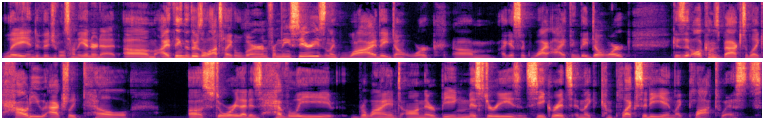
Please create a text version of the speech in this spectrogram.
lay individuals on the internet. Um, I think that there's a lot to like learn from these series and like why they don't work. Um, I guess like why I think they don't work because it all comes back to like how do you actually tell a story that is heavily reliant on there being mysteries and secrets and like complexity and like plot twists.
